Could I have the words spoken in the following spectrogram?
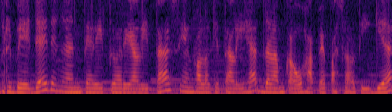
Berbeda dengan teritorialitas yang kalau kita lihat dalam KUHP pasal 3,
